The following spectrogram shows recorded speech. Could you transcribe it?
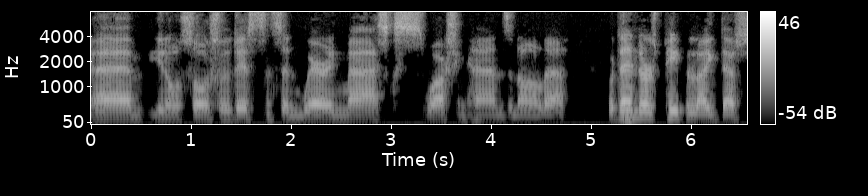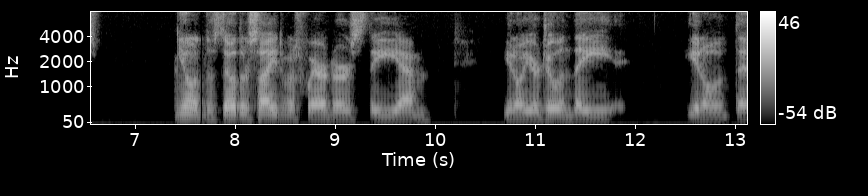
um, you know, social distancing, wearing masks, washing hands, and all that. But then mm. there's people like that. You know, there's the other side of it where there's the, um, you know, you're doing the, you know, the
